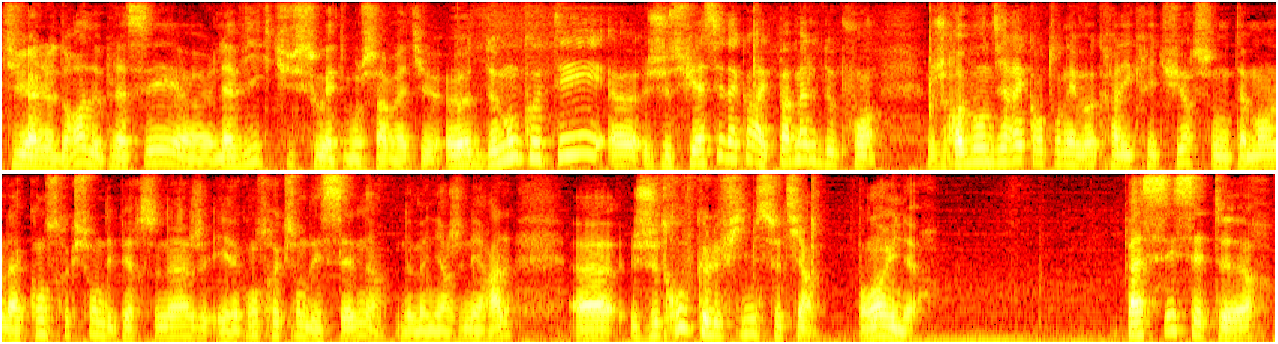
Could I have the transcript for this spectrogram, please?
Tu as le droit de placer euh, l'avis que tu souhaites, mon cher Mathieu. Euh, de mon côté, euh, je suis assez d'accord avec pas mal de points. Je rebondirai quand on évoquera l'écriture sur notamment la construction des personnages et la construction des scènes, de manière générale. Euh, je trouve que le film se tient pendant une heure. Passé cette heure,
